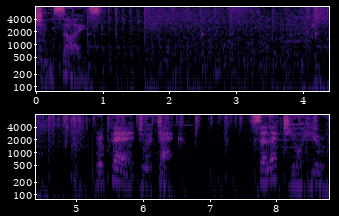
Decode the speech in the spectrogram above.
Switching sides. Prepare to attack. Select your hero.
